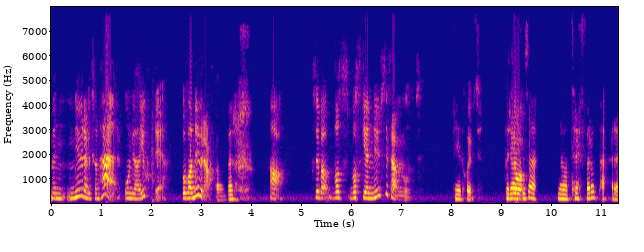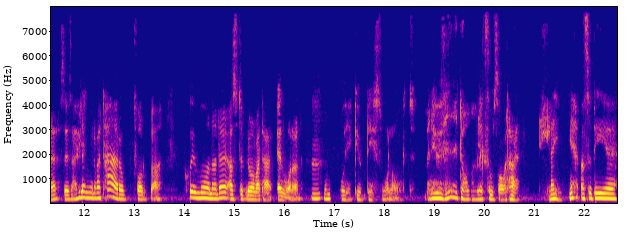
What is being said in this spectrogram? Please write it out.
Men nu är den liksom här och nu har jag gjort det. Och vad nu då? Över. Ja. Så jag bara, vad, vad ska jag nu se fram emot? Det är helt sjukt. För det är alltid så här, när man träffar au pairer så är det så här, hur länge har du varit här? Och folk bara, sju månader. Alltså typ nu har man varit här en månad. Mm. Men, oj gud, det är så långt. Men nu är vi de liksom som har varit här länge. Alltså det är,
